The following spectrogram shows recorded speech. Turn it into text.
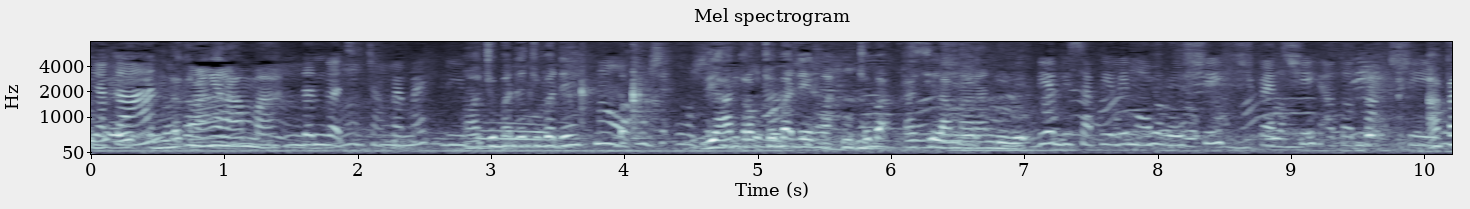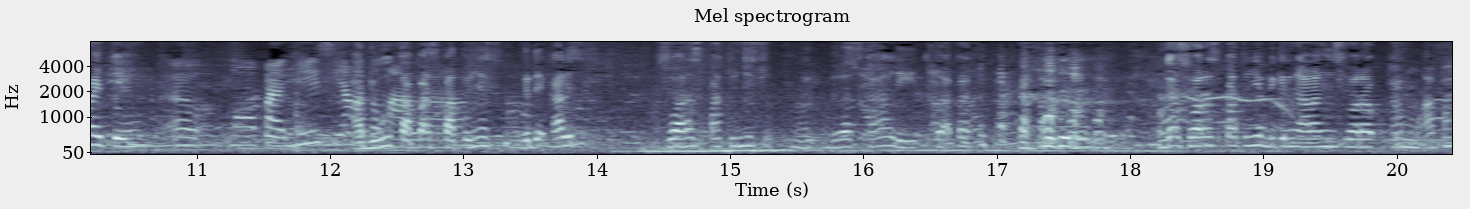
Ya kan? bunda kan orangnya ramah. Dan nggak capek McD Oh, Bun. coba deh, coba deh. mau. Di hatrok coba deh Mak. coba kasih lamaran dulu. Dia bisa pilih mau Frühschicht, Spätschicht atau Tagschicht apa itu? Eh, mau pagi siang aduh atau malam. tapak sepatunya gede kali suara sepatunya su- deras sekali itu apa? Enggak suara sepatunya bikin ngalangin suara kamu apa?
